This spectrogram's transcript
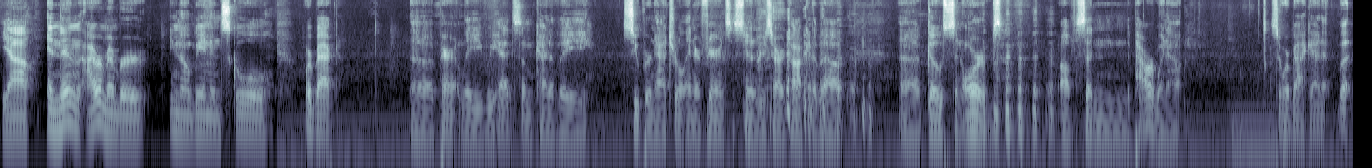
Yeah, and then I remember, you know, being in school. We're back. Uh, apparently, we had some kind of a supernatural interference as soon as we started talking about uh, ghosts and orbs. All of a sudden, the power went out. So we're back at it. But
